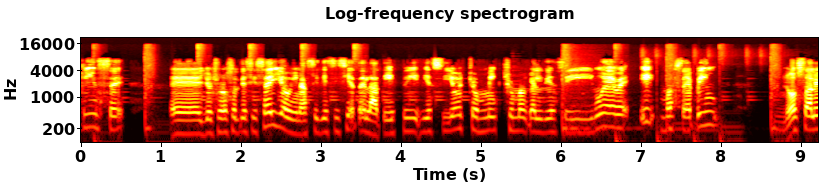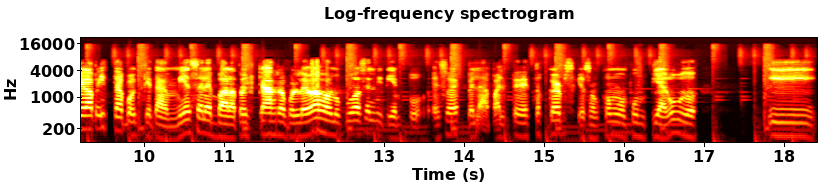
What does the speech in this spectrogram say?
15, eh, George Russell 16, Giovinazzi 17, Latifi 18, Mick Schumacher 19 y Mazepin no salió a la pista porque también se les barató el carro por debajo, no pudo hacer ni tiempo. Eso es, ¿verdad? Parte de estos curbs que son como puntiagudos. Y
